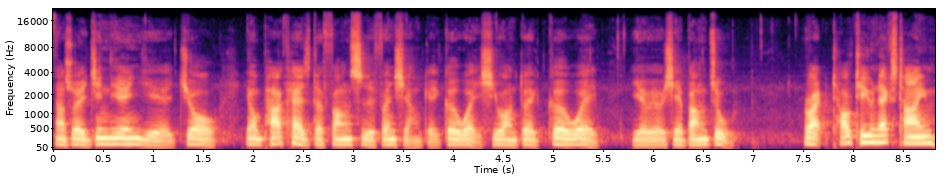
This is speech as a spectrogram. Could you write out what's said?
那所以今天也就用 podcast 的方式分享给各位，希望对各位也有一些帮助。Right, talk to you next time.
